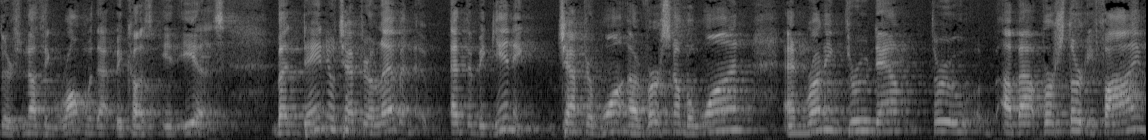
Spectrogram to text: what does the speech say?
there's nothing wrong with that because it is. But Daniel chapter 11, at the beginning, chapter 1, uh, verse number 1, and running through down through about verse 35,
